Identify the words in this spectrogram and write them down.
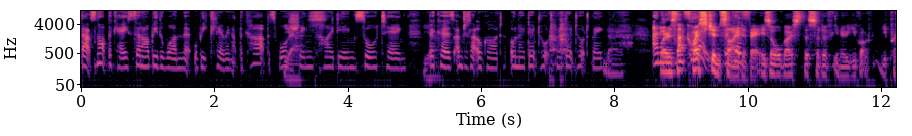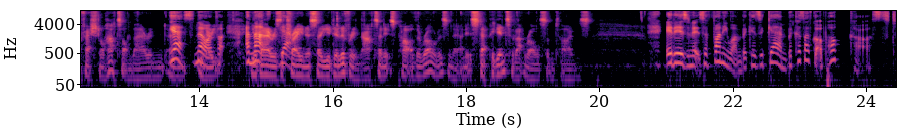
that's not the case, then I'll be the one that will be clearing up the cups, washing, Yes. tidying, sorting, Yeah. because I'm just like, oh god, oh no, don't talk to me, don't talk to me. No. And Whereas that question side of it is almost the sort of you know you've got your professional hat on there and, and Yes, no, you know, I'm fi- and you're that- there as a yeah. trainer so you're delivering that and it's part of the role isn't it and it's stepping into that role sometimes It is, and it's a funny one because again, because I've got a podcast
